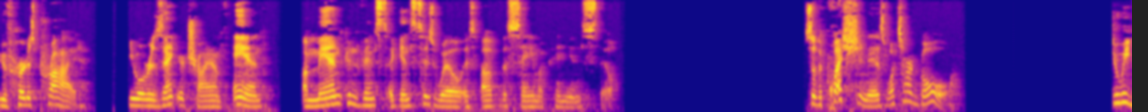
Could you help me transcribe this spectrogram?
You've hurt his pride. He will resent your triumph, and a man convinced against his will is of the same opinion still. So the question is what's our goal? Do we,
